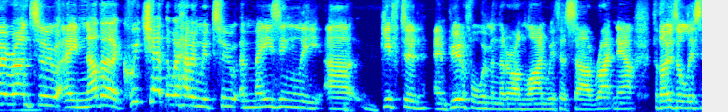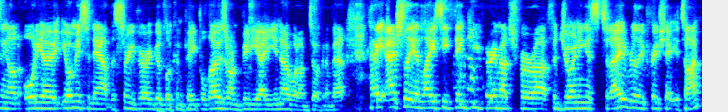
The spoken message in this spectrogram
everyone to another quick chat that we're having with two amazingly uh, gifted and beautiful women that are online with us uh, right now. For those that are listening on audio, you're missing out. There's three very good-looking people. Those are on video. You know what I'm talking about. Hey, Ashley and Lacee, thank you very much for uh, for joining us today. Really appreciate your time.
